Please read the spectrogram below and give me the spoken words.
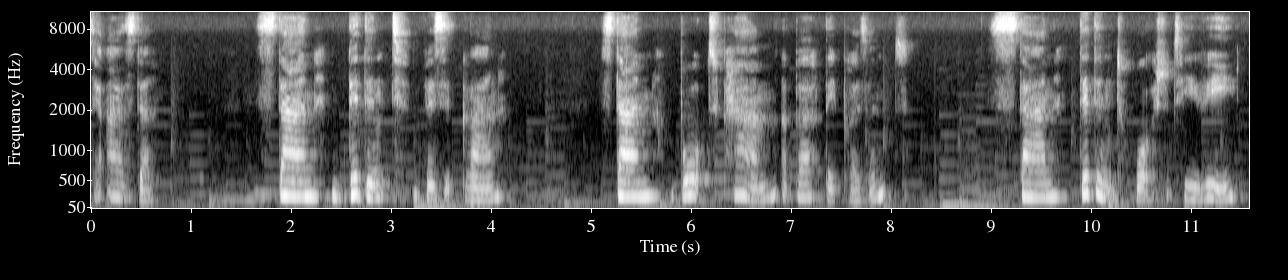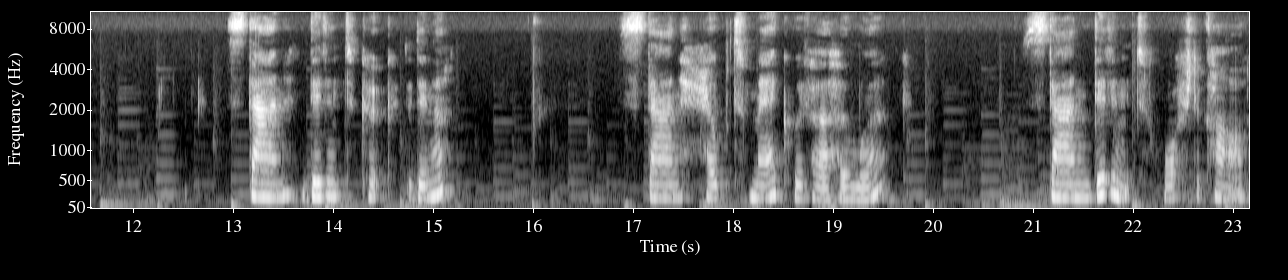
to Asda. Stan didn't visit Gran. Stan bought Pam a birthday present. Stan didn't watch the TV. Stan didn't cook the dinner. Stan helped Meg with her homework. Stan didn't wash the car.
